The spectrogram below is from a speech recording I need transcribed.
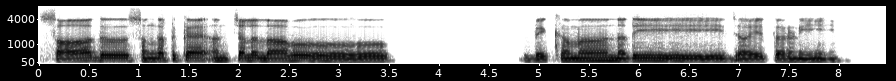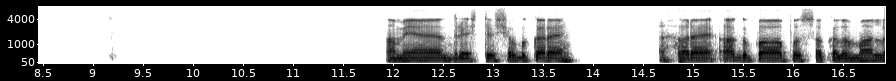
ਸਾਧ ਸੰਗਤ ਕੈ ਅੰਚਲ ਲਾਵੋ। ਬਿਖਮ ਨਦੀ ਜਾਏ ਤਰਣੀ। ਹਮੇ ਦ੍ਰਿਸ਼ਟ ਸ਼ੁਭ ਕਰੈ, ਹਰੈ ਅਗ ਪਾਪ ਸਕਲ ਮਲ।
